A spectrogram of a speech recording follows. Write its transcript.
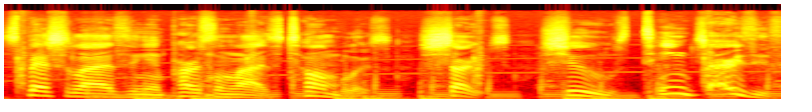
Specializing in personalized tumblers, shirts, shoes, team jerseys,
